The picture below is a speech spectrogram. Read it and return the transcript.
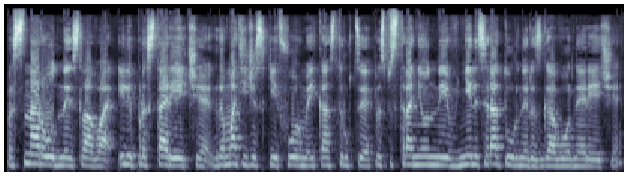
Простонародные слова или просторечия, грамматические формы и конструкции, распространенные в нелитературной разговорной речи.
